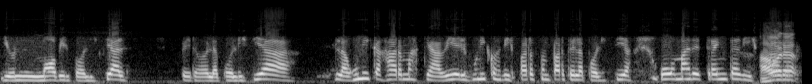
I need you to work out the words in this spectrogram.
y un móvil policial. Pero la policía, las únicas armas que había, los únicos disparos son parte de la policía. Hubo más de 30 disparos. Ahora...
